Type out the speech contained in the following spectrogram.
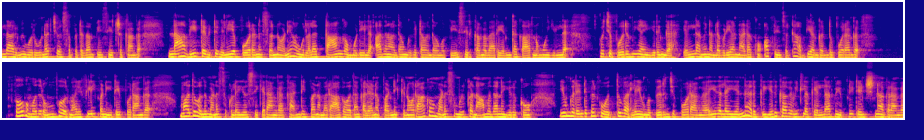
எல்லாருமே ஒரு உணர்ச்சி வசப்பட்டு தான் பேசிகிட்டு இருக்காங்க நான் வீட்டை விட்டு வெளியே போகிறேன்னு சொன்னோடனே அவங்களால தாங்க முடியல. அதனால தான் உங்ககிட்ட வந்து அவங்க பேசியிருக்காங்க. வேறு எந்த காரணமும் இல்லை. கொஞ்சம் பொறுமையாக இருங்க. எல்லாமே நல்லபடியாக நடக்கும் அப்படின்னு சொல்லிட்டு அப்படியே அங்கேருந்து போகிறாங்க போகும்போது ரொம்ப ஒரு மாதிரி ஃபீல் பண்ணிக்கிட்டே போகிறாங்க மது வந்து மனசுக்குள்ளே யோசிக்கிறாங்க. கண்டிப்பாக நம்ம ராகவை தான் கல்யாணம் பண்ணிக்கணும். ராகவ மனசு முழுக்க நாம தானே இருக்கும். இவங்க ரெண்டு பேருக்கும் ஒத்து வரல இவங்க பிரிஞ்சு போகிறாங்க இதில் என்ன இருக்குது எதுக்காக வீட்டில் இருக்க எல்லாருமே இப்படி டென்ஷன் ஆகுறாங்க?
